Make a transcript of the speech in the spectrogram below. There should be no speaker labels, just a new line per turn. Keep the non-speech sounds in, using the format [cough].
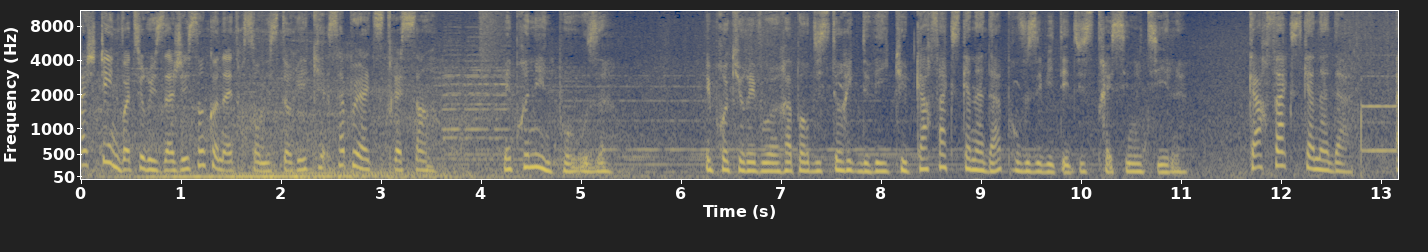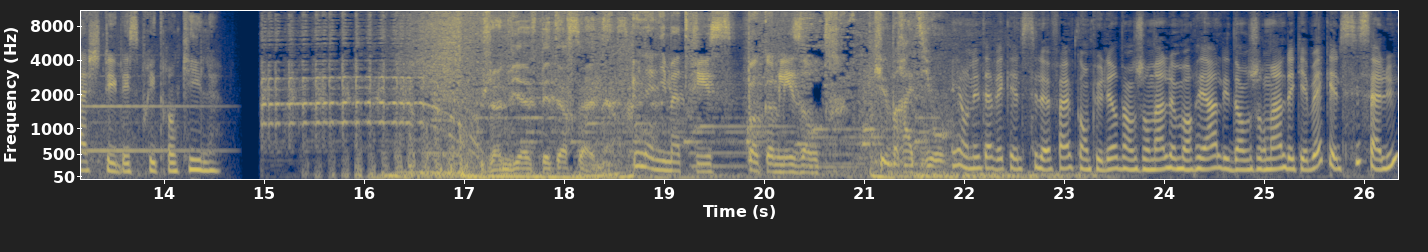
Acheter une voiture usagée sans connaître son historique, ça peut être stressant. Mais prenez une pause. Et procurez-vous un rapport d'historique de véhicule Carfax Canada pour vous éviter du stress inutile. Carfax Canada. Achetez l'esprit tranquille.
Geneviève Peterson.
Une animatrice pas comme les autres. Cube Radio.
Et on est avec Elsie Lefebvre qu'on peut lire dans le Journal de Montréal et dans le Journal de Québec. Elsie, salut.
